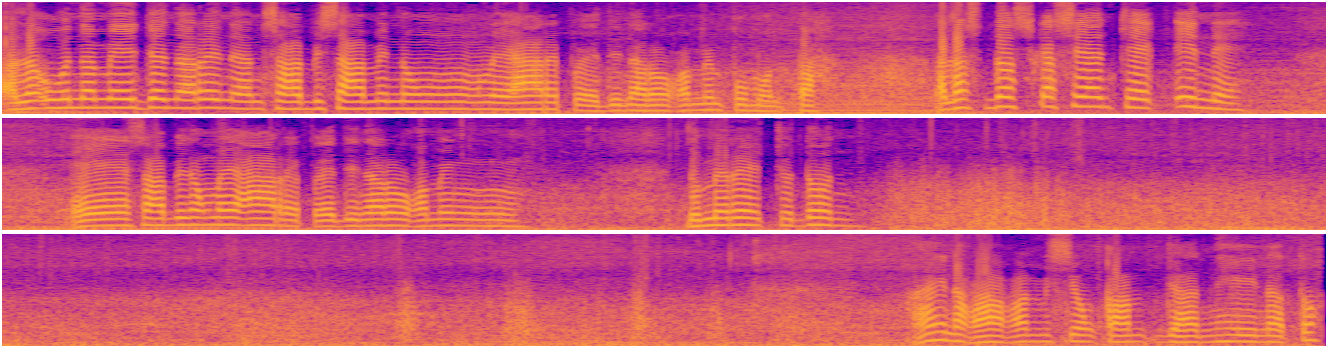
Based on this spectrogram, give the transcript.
alauna medya na rin Ang sabi sa amin nung may-ari Pwede na raw kami pumunta Alas dos kasi ang check-in eh Eh sabi ng may-ari Pwede na raw kaming Dumiretso doon Ay nakakamiss yung Camp John Hay na to.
